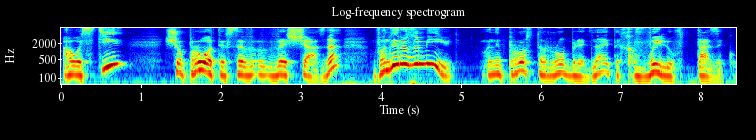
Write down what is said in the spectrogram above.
А ось ті, що проти все весь час, да, вони розуміють. Вони просто роблять, знаєте, хвилю в тазику.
